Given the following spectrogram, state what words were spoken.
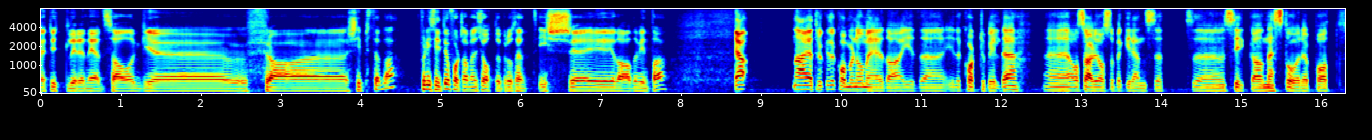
et ytterligere nedsalg fra Skipsted? da? For de sitter jo fortsatt med 28 ish i da det vinta. Ja. Nei, jeg tror ikke det kommer noe mer da i det, i det korte bildet. Eh, og så er det jo også begrenset eh, ca. neste året på at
